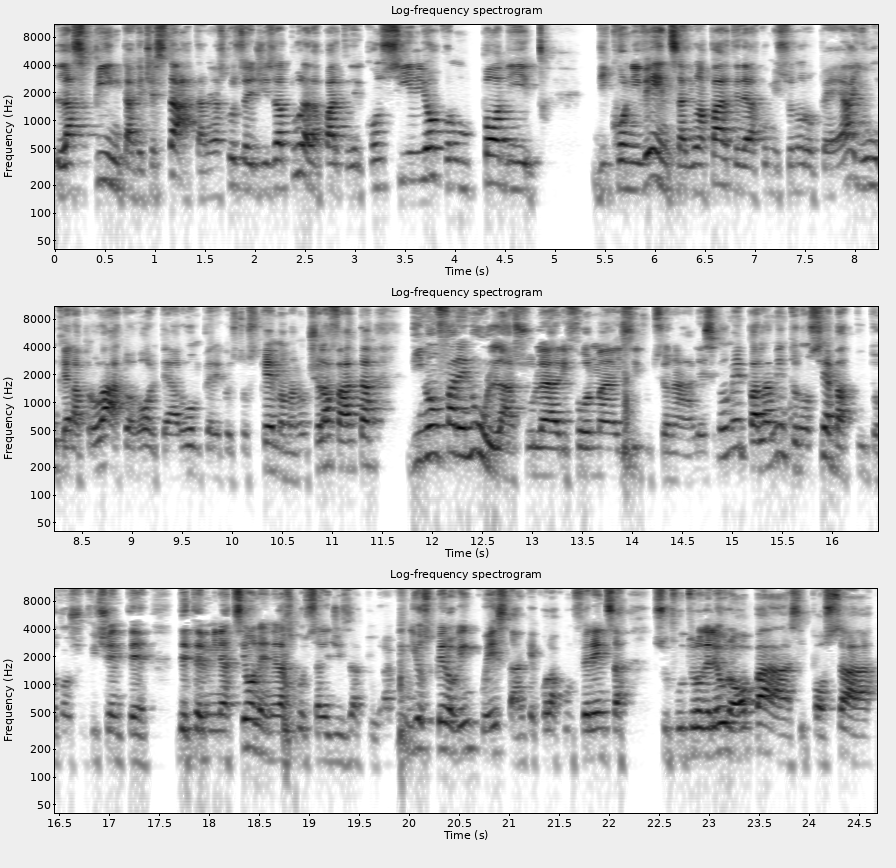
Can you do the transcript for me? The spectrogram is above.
la spinta che c'è stata nella scorsa legislatura da parte del Consiglio con un po' di di connivenza di una parte della Commissione europea, Juncker ha provato a volte a rompere questo schema ma non ce l'ha fatta, di non fare nulla sulla riforma istituzionale. Secondo me il Parlamento non si è battuto con sufficiente determinazione nella scorsa legislatura, quindi io spero che in questa, anche con la conferenza sul futuro dell'Europa, si possa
